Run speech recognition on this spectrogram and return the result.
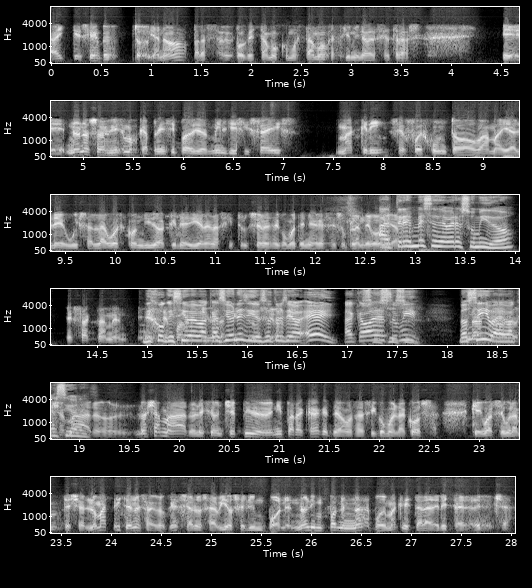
Hay que siempre historia, ¿no? Para saber por qué estamos como estamos, hay que mirar hacia atrás. Eh, no nos olvidemos que a principios de 2016 Macri se fue junto a Obama y a Lewis al lago escondido a que le dieran las instrucciones de cómo tenía que ser su plan de A gobierno. tres meses de haber asumido, Exactamente. dijo Él que se iba de a vacaciones y nosotros decíamos, ¡Ey! Acaba de Sí, asumir. sí. No, se iba de lo vacaciones. llamaron, lo llamaron, le dijeron, che, pibe, vení para acá que te vamos a decir cómo es la cosa. Que igual seguramente ya, lo más triste no es algo que ya lo sabía o se lo imponen, no le imponen nada porque Macri está a la derecha de la derecha.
